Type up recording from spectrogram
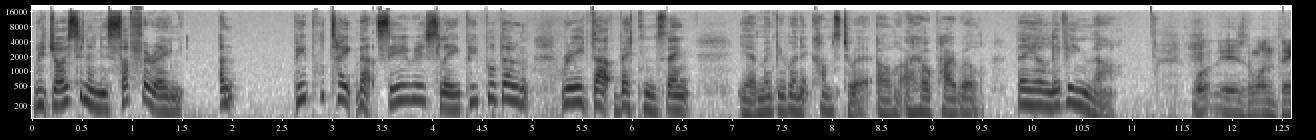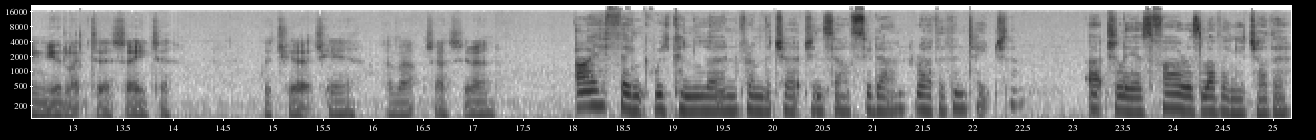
rejoicing in his suffering and people take that seriously. People don't read that bit and think, yeah, maybe when it comes to it, oh, I hope I will. They are living that. What is the one thing you'd like to say to the church here about South Sudan? I think we can learn from the church in South Sudan rather than teach them. Actually, as far as loving each other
